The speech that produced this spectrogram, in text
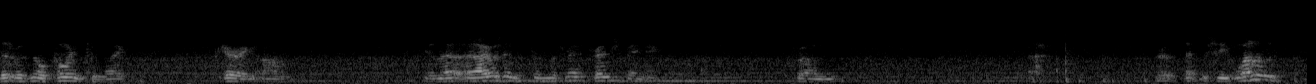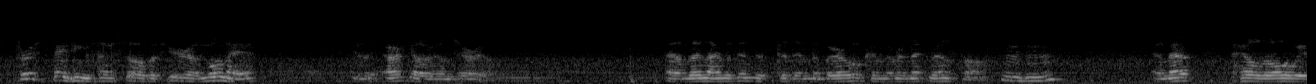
that there was no point in my carrying on. And, uh, and I was interested in the French, French paintings from, uh, let me see, one of the first paintings I saw was here on Monet in the Art Gallery, of Ontario. And then I was interested in the Baroque and the Rena- Renaissance. Mm-hmm. And that held all the way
